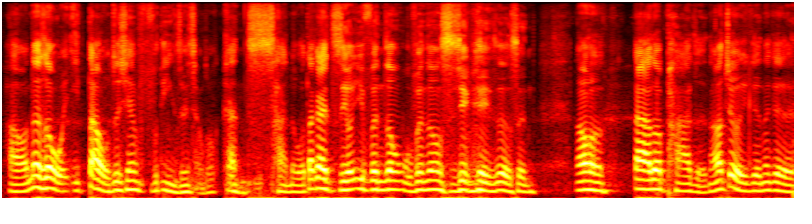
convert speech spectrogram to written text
好，那时候我一到，我就先伏地挺身，想说干惨了，我大概只有一分钟、五分钟的时间可以热身，然后大家都趴着，然后就有一个那个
